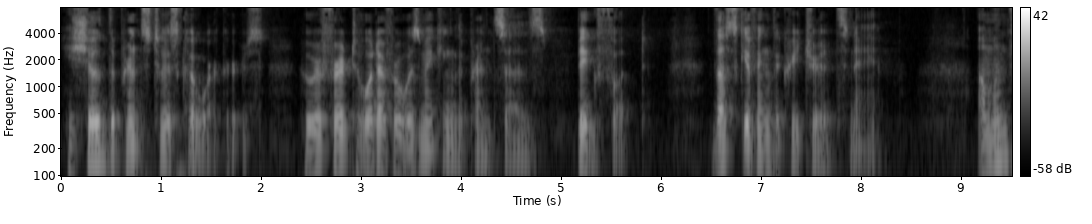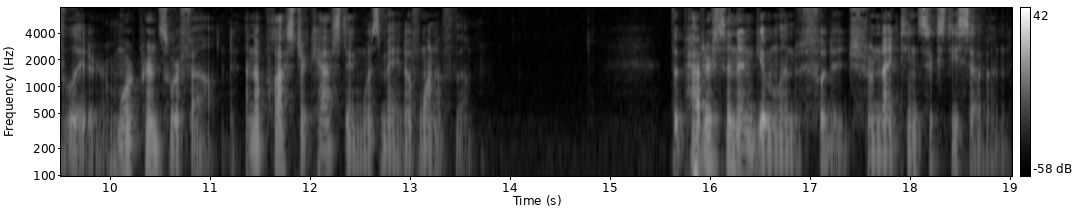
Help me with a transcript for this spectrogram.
He showed the prints to his coworkers, who referred to whatever was making the prints as Bigfoot, thus giving the creature its name. A month later, more prints were found, and a plaster casting was made of one of them. The Patterson and Gimlin footage from 1967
